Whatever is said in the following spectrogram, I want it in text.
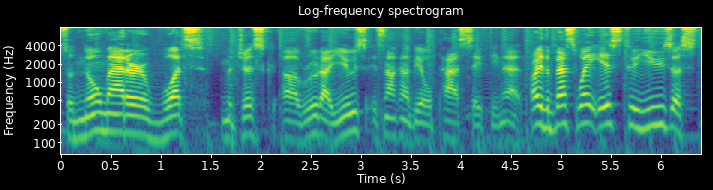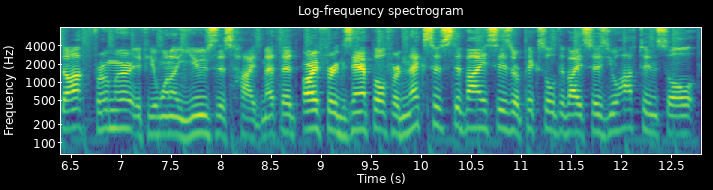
So no matter what Magisk uh, root I use, it's not gonna be able to pass safety net. All right, the best way is to use a stock firmware if you wanna use this hide method. All right, for example, for Nexus devices or Pixel devices, you'll have to install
